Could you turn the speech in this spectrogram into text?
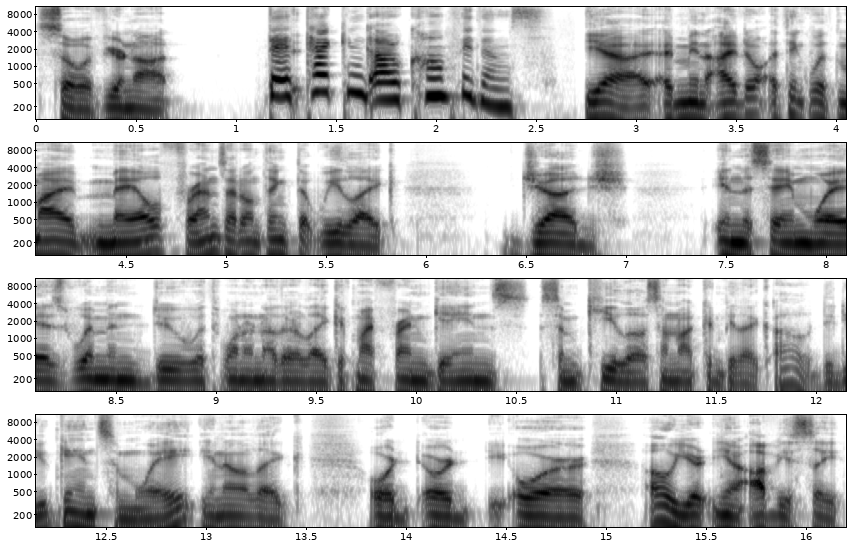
so if you're not, They're attacking our confidence. yeah, I, I mean, I don't. I think with my male friends, I don't think that we like judge in the same way as women do with one another. Like, if my friend gains some kilos, I'm not going to be like, "Oh, did you gain some weight?" You know, like, or or or, "Oh, you're," you know, obviously,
